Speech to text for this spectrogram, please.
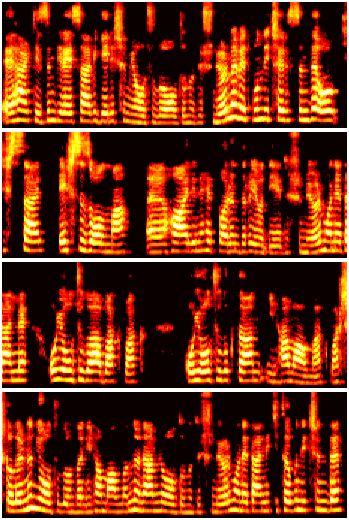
e, herkesin bireysel bir gelişim yolculuğu olduğunu düşünüyorum. Evet bunun içerisinde o kişisel, eşsiz olma e, halini hep barındırıyor diye düşünüyorum. O nedenle o yolculuğa bakmak, o yolculuktan ilham almak, başkalarının yolculuğundan ilham almanın önemli olduğunu düşünüyorum. O nedenle kitabın içinde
